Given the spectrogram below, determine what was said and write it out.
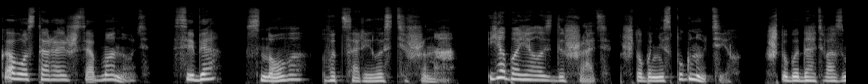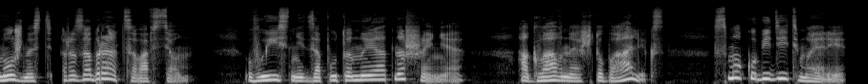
Кого стараешься обмануть? Себя?» Снова воцарилась тишина. Я боялась дышать, чтобы не спугнуть их, чтобы дать возможность разобраться во всем, выяснить запутанные отношения. А главное, чтобы Алекс смог убедить Мэри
